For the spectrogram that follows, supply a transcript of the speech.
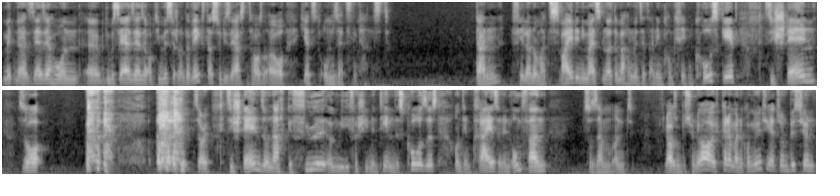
mit einer sehr, sehr hohen, äh, du bist sehr, sehr, sehr optimistisch unterwegs, dass du diese ersten 1000 Euro jetzt umsetzen kannst. Dann Fehler Nummer zwei, den die meisten Leute machen, wenn es jetzt an den konkreten Kurs geht. Sie stellen so, sorry, sie stellen so nach Gefühl irgendwie die verschiedenen Themen des Kurses und den Preis und den Umfang zusammen und ja, so ein bisschen, ja, ich kenne meine Community jetzt so ein bisschen,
